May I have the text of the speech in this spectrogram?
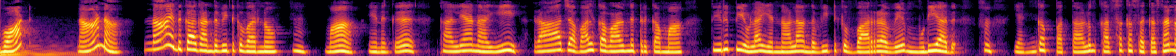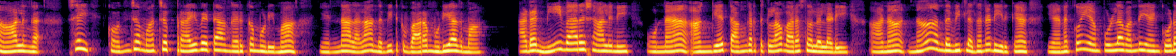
வாட் நானா? நான் எதுக்காக அந்த வீட்டுக்கு வரணும்? ம் மா எனக்கு கல்யாணம் ஆகி ராஜா வாழ்க்கை வாழ்ந்துட்டு இருக்கம்மா திருப்பியும்லாம் என்னால் அந்த வீட்டுக்கு வரவே முடியாது. ஹம், எங்க பார்த்தாலும் கச கச கசன்னு ஆளுங்க. சரி கொஞ்சமாச்சும் ப்ரைவேட்டாக அங்கே இருக்க முடியுமா? என்னாலலாம் அந்த வீட்டுக்கு வர முடியாதுமா. அட நீ வேற ஷாலினி. உன்னை அங்கேயே தங்கறதுக்கெல்லாம் வர சொல்லலடி. ஆனால் நான் அந்த வீட்டில் தானடி இருக்கேன். எனக்கும் என் புள்ள வந்து என் கூட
